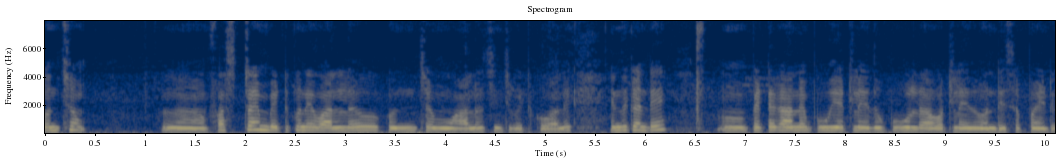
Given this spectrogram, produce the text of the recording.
కొంచెం ఫస్ట్ టైం పెట్టుకునే వాళ్ళు కొంచెం ఆలోచించి పెట్టుకోవాలి. ఎందుకంటే పెట్టగానే పూయట్లేదు పువ్వులు రావట్లేదు అని డిసప్పాయింట్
